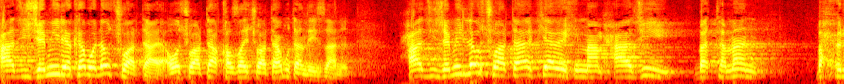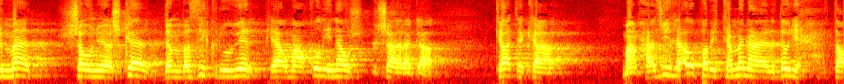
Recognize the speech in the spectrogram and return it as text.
حاجی جەمیلەکە بۆ لەو چوارتایە ئەوە چوارتا قەزای چوارتا هەمووتان دەیزانن حاجی جەمیل لەو چوارتایە پیاوێکی مام حاجی بەتەمەن بە حورمەت شەو نوێژکەر دەمبەزیکر و ورد پیاو ماقوڵی ناو شارەکە کاتێک کە مام حاجی لە ئەو پەڕی تەمەنایە لە دەوری حەفتا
